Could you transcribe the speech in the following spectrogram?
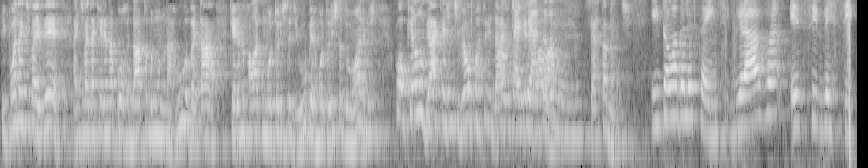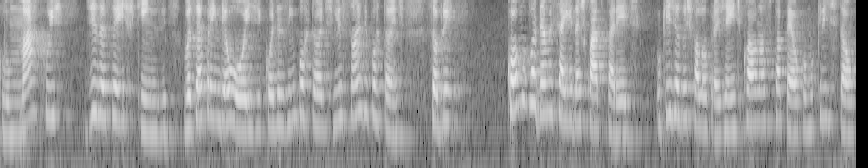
E quando a gente vai ver, a gente vai estar tá querendo abordar todo mundo na rua, vai estar tá querendo falar com o motorista de Uber, motorista do ônibus, qualquer lugar que a gente vê uma oportunidade, Contagiar a gente vai todo mundo. Certamente. Então, adolescente, grava esse versículo, Marcos 16, 15. Você aprendeu hoje coisas importantes, lições importantes sobre como podemos sair das quatro paredes, o que Jesus falou pra gente, qual é o nosso papel como cristão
